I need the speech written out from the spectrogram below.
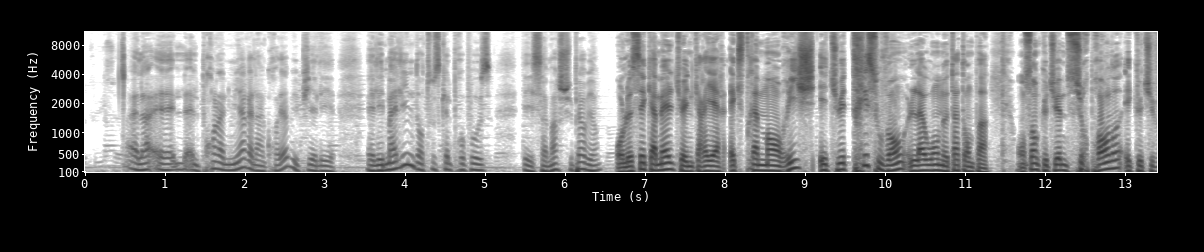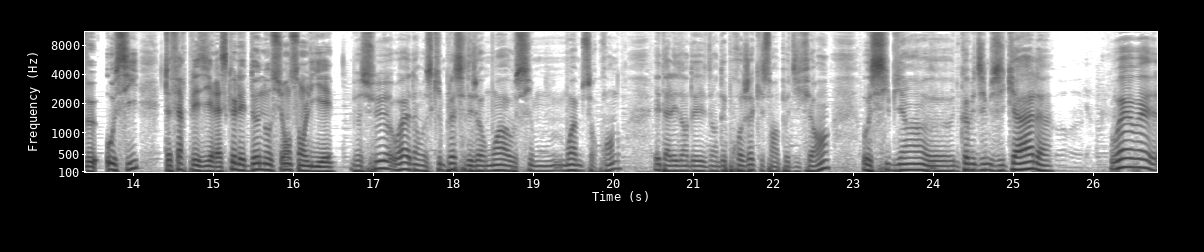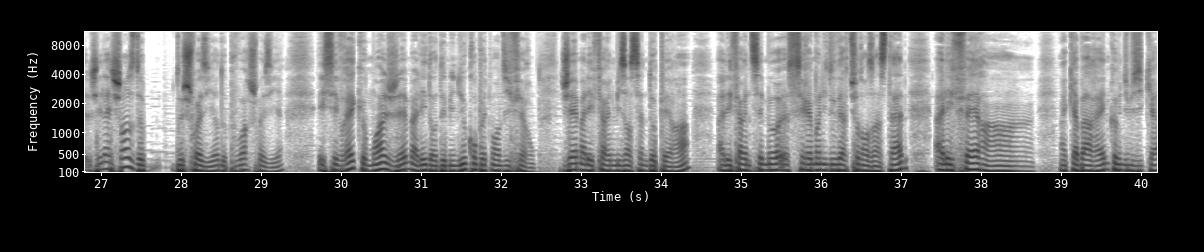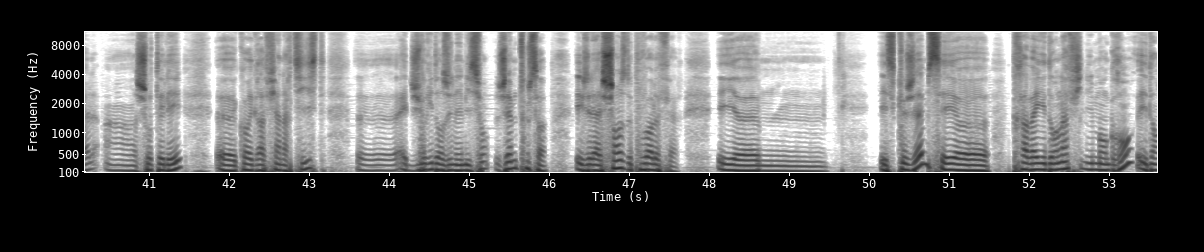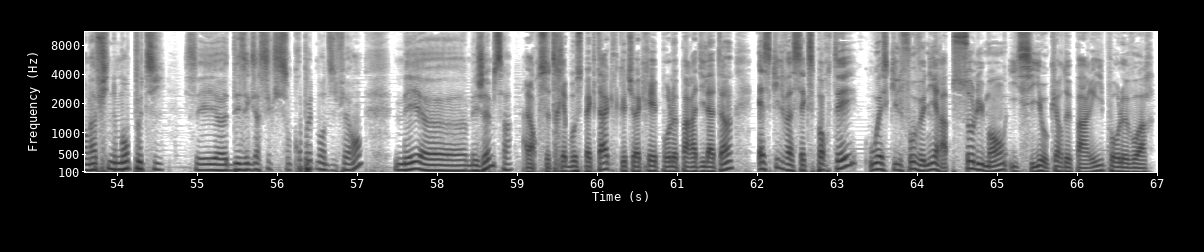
a- elle, elle prend la lumière, elle est incroyable et puis elle est, elle est maligne dans tout ce qu'elle propose. Et ça marche super bien. On le sait, Kamel, tu as une carrière extrêmement riche et tu es très souvent là où on ne t'attend pas. On sent que tu aimes surprendre et que tu veux aussi te faire plaisir. Est-ce que les deux notions sont liées? Bien sûr, ouais, non, ce qui me plaît, c'est déjà moi aussi, moi, me surprendre et d'aller dans des, dans des projets qui sont un peu différents. Aussi bien euh, une comédie musicale. Ouais, ouais, j'ai la chance de, de choisir, de pouvoir choisir. Et c'est vrai que moi, j'aime aller dans des milieux complètement différents. J'aime aller faire une mise en scène d'opéra, aller faire une cérémonie d'ouverture dans un stade, aller faire un, cabaret, une comédie musicale, un show télé, euh, chorégraphier un artiste, euh, être jury dans une émission. J'aime tout ça et j'ai la chance de pouvoir le faire. Et, euh, ce que j'aime, c'est travailler dans l'infiniment grand et dans l'infiniment petit. C'est euh, des exercices qui sont complètement différents, mais, euh, mais j'aime ça. Alors, ce très beau spectacle que tu as créé pour le Paradis Latin, est-ce qu'il va s'exporter ou est-ce qu'il faut venir absolument ici, au cœur de Paris, pour le voir?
